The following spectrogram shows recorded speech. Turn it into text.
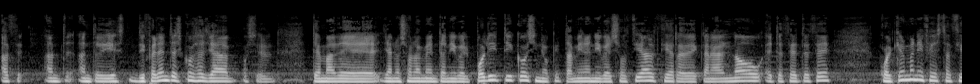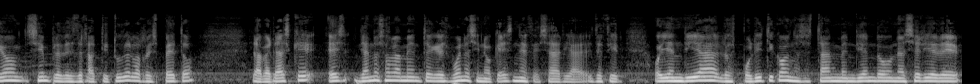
hace- ante, ante di- diferentes cosas, ya pues el tema de ya no solamente a nivel político, sino que también a nivel social, cierre de Canal No, etc, etc. Cualquier manifestación siempre desde la actitud del respeto la verdad es que es ya no solamente que es buena, sino que es necesaria. Es decir, hoy en día los políticos nos están vendiendo una serie de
